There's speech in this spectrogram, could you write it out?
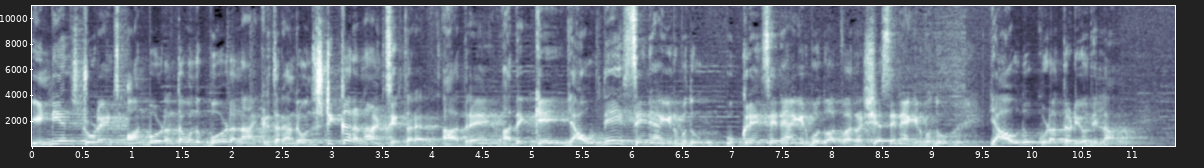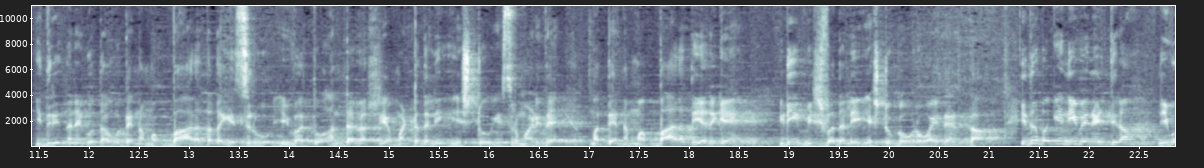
ಇಂಡಿಯನ್ ಸ್ಟೂಡೆಂಟ್ಸ್ ಆನ್ ಬೋರ್ಡ್ ಅಂತ ಒಂದು ಬೋರ್ಡ್ ಅನ್ನ ಹಾಕಿರ್ತಾರೆ. ಅಂದ್ರೆ ಒಂದು ಸ್ಟಿಕ್ಕರ್ ಅನ್ನ ಅಂಟಿಸಿರ್ತಾರೆ. ಆದ್ರೆ ಅದಕ್ಕೆ ಯಾವುದೇ ಸೇನೆ ಆಗಿರ್ಬೋದು ಉಕ್ರೇನ್ ಸೇನೆ ಆಗಿರ್ಬೋದು ಅಥವಾ ರಷ್ಯಾ ಸೇನೆ ಆಗಿರ್ಬೋದು ಯಾವುದೂ ಕೂಡ ತಡೆಯೋದಿಲ್ಲ. ಇದರಿಂದನೇ ಗೊತ್ತಾಗುತ್ತೆ ನಮ್ಮ ಭಾರತದ ಹೆಸರು ಇವತ್ತು ಅಂತಾರಾಷ್ಟ್ರೀಯ ಮಟ್ಟದಲ್ಲಿ ಎಷ್ಟು ಹೆಸರು ಮಾಡಿದೆ, ಮತ್ತೆ ನಮ್ಮ ಭಾರತೀಯರಿಗೆ ಇಡೀ ವಿಶ್ವದಲ್ಲಿ ಎಷ್ಟು ಗೌರವ ಇದೆ ಅಂತ. ಇದ್ರ ಬಗ್ಗೆ ನೀವೇನು ಹೇಳ್ತೀರಾ? ನೀವು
